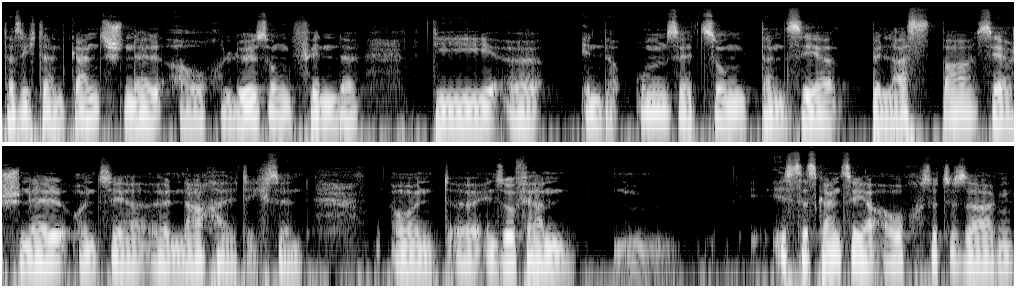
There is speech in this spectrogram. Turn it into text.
dass ich dann ganz schnell auch Lösungen finde, die äh, in der Umsetzung dann sehr belastbar, sehr schnell und sehr äh, nachhaltig sind. Und äh, insofern ist das Ganze ja auch sozusagen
